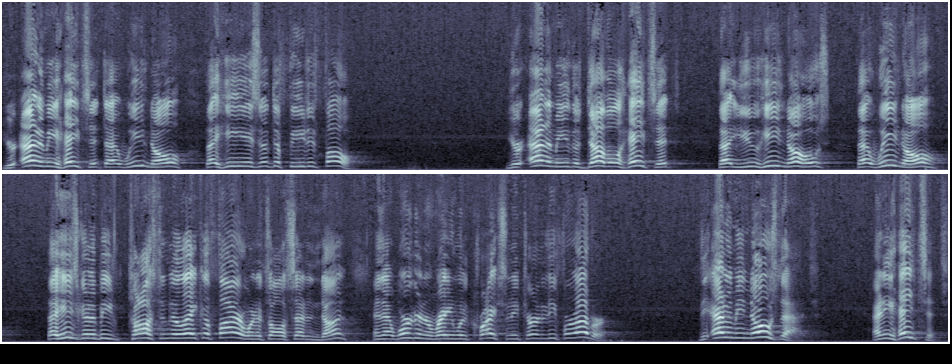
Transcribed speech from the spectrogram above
Your enemy hates it that we know that he is a defeated foe. Your enemy, the devil, hates it that you he knows that we know that he's going to be tossed in the lake of fire when it's all said and done, and that we're going to reign with Christ in eternity forever. The enemy knows that, and he hates it.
